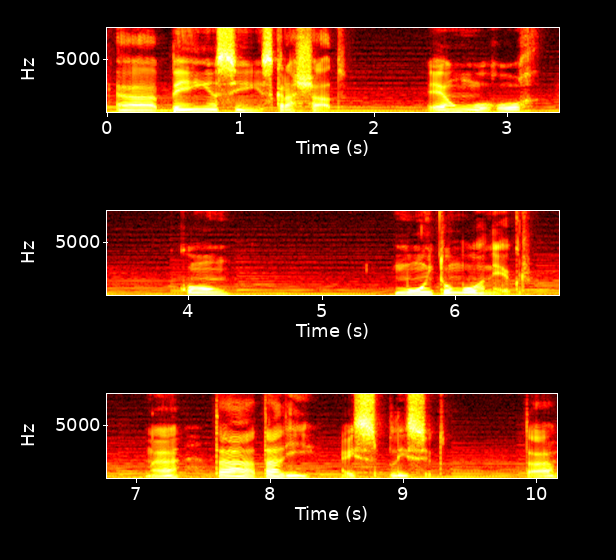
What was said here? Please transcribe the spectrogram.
uh, bem assim, escrachado. É um horror com muito humor negro, né? Tá, tá ali, é explícito, tá?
